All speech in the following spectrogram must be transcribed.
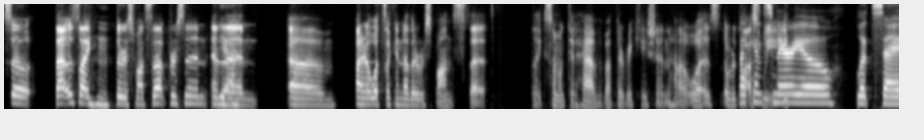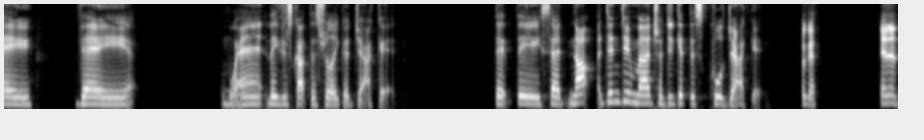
So that was like Mhm. the response to that person, and Yeah. then um, I don't know what's like another response that like someone could have about their vacation, how it was over the last Second week. scenario, let's say they went they just got this really good jacket. That they said not I didn't do much, I did get this cool jacket Okay. and then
